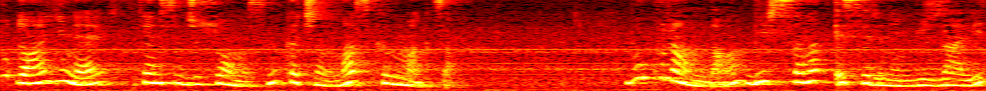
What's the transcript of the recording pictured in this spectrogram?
Bu da yine temsilcisi olmasını kaçınılmaz kılmakta. Bu kuramdan bir sanat eserinin güzelliği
